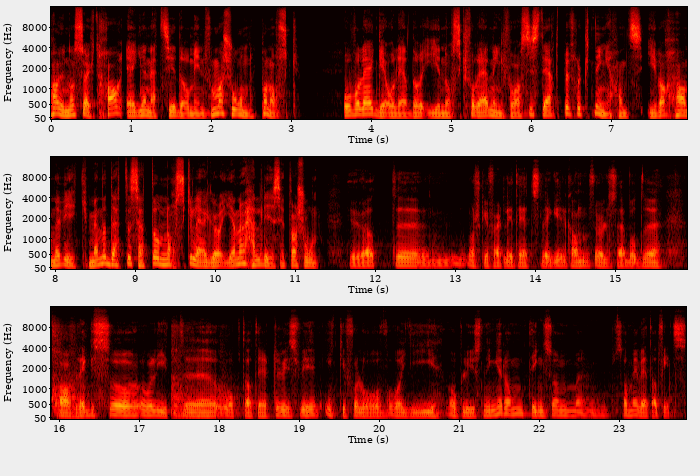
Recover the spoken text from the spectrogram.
har undersøkt, har egne nettsider med informasjon på norsk. Overlege og leder i Norsk forening for assistert befruktning, Hans Ivar Hanevik, mener dette setter norske leger i en uheldig situasjon. Det gjør at uh, norske fertilitetsleger kan føle seg både avleggs og, og, lite oppdaterte hvis vi ikke får lov å gi opplysninger om ting som, som vi vet at fins.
